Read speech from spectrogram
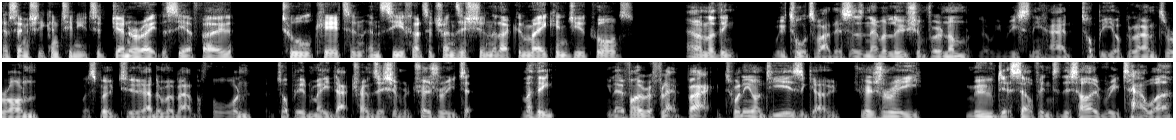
essentially continue to generate the CFO toolkit and, and see if that's a transition that I can make in due course. And I think we've talked about this as an evolution for a number. You know, we recently had Topi Yogalanta on, I spoke to Adam about before, and Topi had made that transition from Treasury to, and I think you know, if I reflect back 20 odd years ago, Treasury moved itself into this ivory tower.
